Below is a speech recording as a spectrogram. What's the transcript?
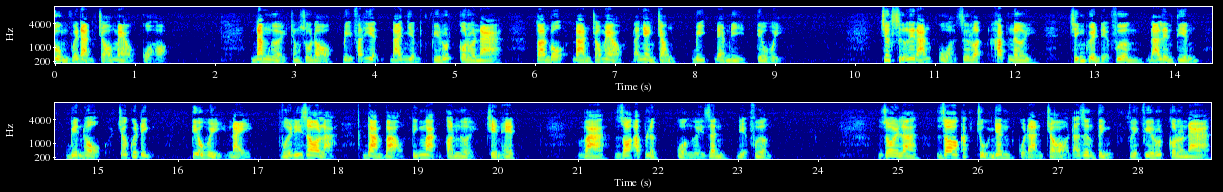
cùng với đàn chó mèo của họ. 5 người trong số đó bị phát hiện đã nhiễm virus corona, toàn bộ đàn chó mèo đã nhanh chóng bị đem đi tiêu hủy. Trước sự lên án của dư luận khắp nơi, chính quyền địa phương đã lên tiếng biện hộ cho quyết định tiêu hủy này với lý do là đảm bảo tính mạng con người trên hết và do áp lực của người dân địa phương. Rồi là do các chủ nhân của đàn chó đã dương tính với virus corona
